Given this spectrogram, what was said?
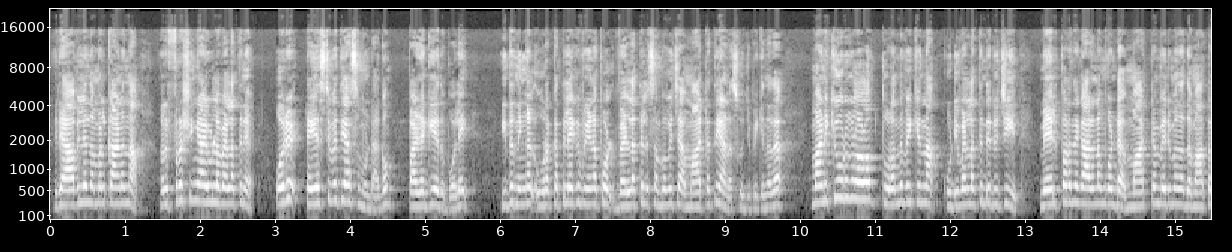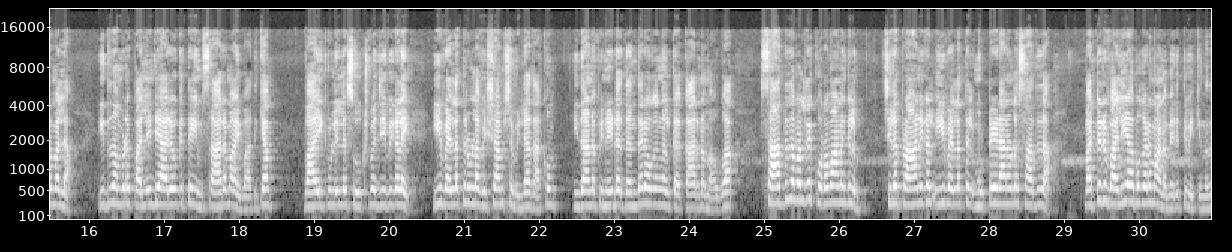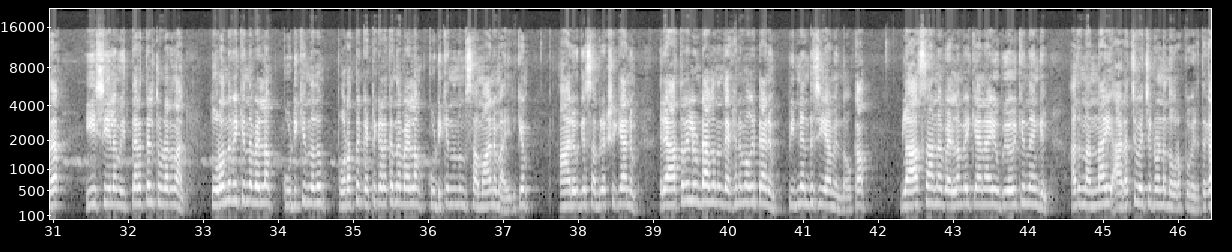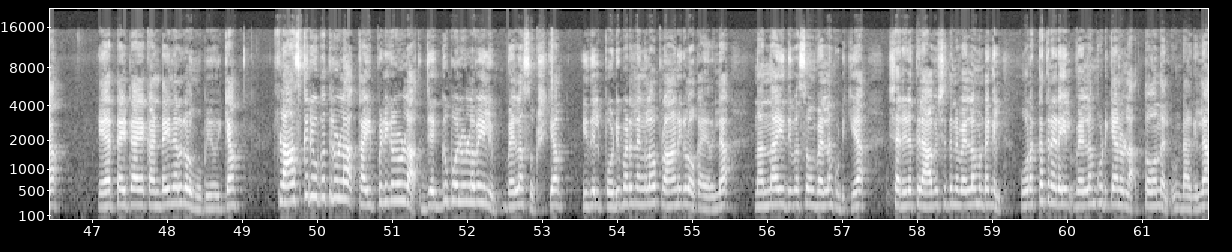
രാവിലെ നമ്മൾ കാണുന്ന റിഫ്രഷിംഗ് ആയുള്ള വെള്ളത്തിന് ഒരു ടേസ്റ്റ് വ്യത്യാസമുണ്ടാകും. പഴകിയതുപോലെ. ഇത് നിങ്ങൾ ഉറക്കത്തിലേക്ക് വീണപ്പോൾ വെള്ളത്തിൽ സംഭവിച്ച മാറ്റത്തെയാണ് സൂചിപ്പിക്കുന്നത്. മണിക്കൂറുകളോളം തുറന്നു വെക്കുന്ന കുടിവെള്ളത്തിന്റെ രുചിയിൽ മേൽപ്പറഞ്ഞ കാരണം കൊണ്ട് മാറ്റം വരുമെന്നത് മാത്രമല്ല ഇത് നമ്മുടെ പല്ലിന്റെ ആരോഗ്യത്തെയും സാരമായി ബാധിക്കാം. വായിക്കുള്ളിലെ സൂക്ഷ്മജീവികളെ ഈ വെള്ളത്തിലുള്ള വിഷാംശം ഇല്ലാതാക്കും. ഇതാണ് പിന്നീട് ദന്തരോഗങ്ങൾക്ക് കാരണമാവുക. സാധ്യത വളരെ കുറവാണെങ്കിലും ചില പ്രാണികൾ ഈ വെള്ളത്തിൽ മുട്ടയിടാനുള്ള സാധ്യത മറ്റൊരു വലിയ അപകടമാണ് വരുത്തി വെക്കുന്നത് ഈ ശീലം ഇത്തരത്തിൽ തുടർന്നാൽ തുറന്നു വെക്കുന്ന വെള്ളം കുടിക്കുന്നതും പുറത്ത് കെട്ടിക്കിടക്കുന്ന വെള്ളം കുടിക്കുന്നതും സമാനമായിരിക്കും. ആരോഗ്യം സംരക്ഷിക്കാനും രാത്രിയിൽ ഉണ്ടാകുന്ന ദഹനമകറ്റാനും പിന്നെന്ത് ചെയ്യാമെന്ന് നോക്കാം. ഗ്ലാസ്സാണ് വെള്ളം വയ്ക്കാനായി ഉപയോഗിക്കുന്നതെങ്കിൽ അത് നന്നായി അടച്ചു വെച്ചിട്ടുണ്ടെന്ന് ഉറപ്പുവരുത്തുക. എയർ ടൈറ്റായ കണ്ടെയ്നറുകളും ഉപയോഗിക്കാം. ഫ്ലാസ്ക് രൂപത്തിലുള്ള കൈപ്പിടികളുള്ള ജഗ് പോലുള്ളവയിലും വെള്ളം സൂക്ഷിക്കാം. ഇതിൽ പൊടിപടലങ്ങളോ പ്രാണികളോ കയറില്ല. നന്നായി ദിവസവും വെള്ളം കുടിക്കുക. ശരീരത്തിൽ ആവശ്യത്തിന് വെള്ളമുണ്ടെങ്കിൽ ഉറക്കത്തിനിടയിൽ വെള്ളം കുടിക്കാനുള്ള തോന്നൽ ഉണ്ടാകില്ല.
